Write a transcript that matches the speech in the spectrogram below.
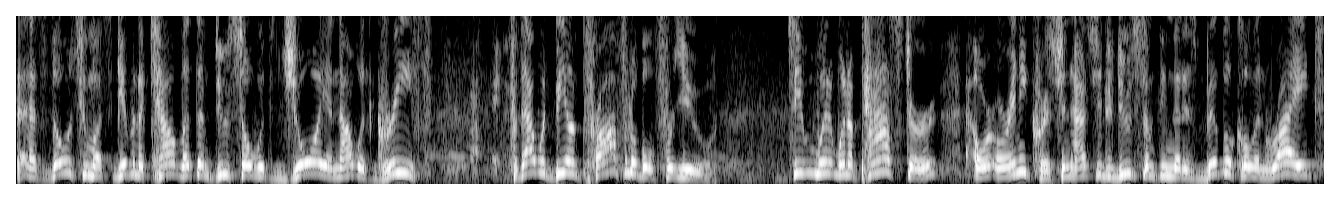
As those who must give an account, let them do so with joy and not with grief, for that would be unprofitable for you. See, when, when a pastor or, or any Christian asks you to do something that is biblical and right,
